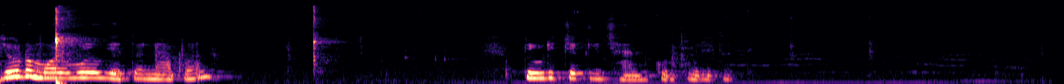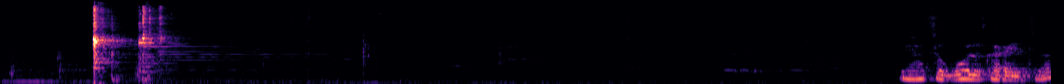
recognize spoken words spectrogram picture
जेवढं मळमळ घेतो ना आपण तेवढी चकली छान कुरकुरीत होते. हे असं गोल करायचं.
